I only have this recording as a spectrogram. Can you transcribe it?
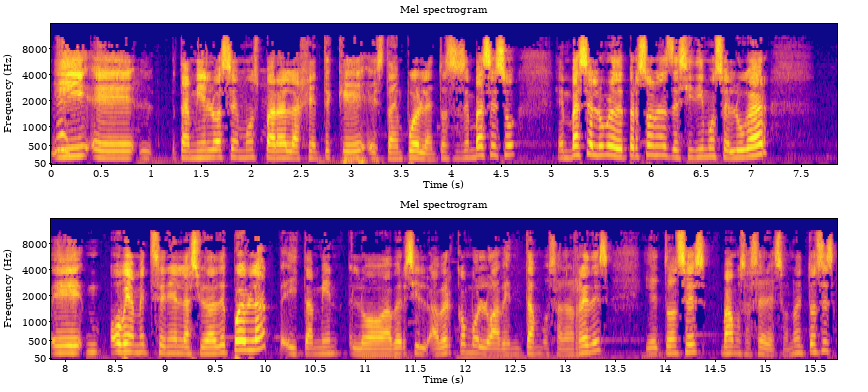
Y eh, también lo hacemos para la gente que está en Puebla. Entonces, en base a eso, en base al número de personas, decidimos el lugar. Eh, obviamente sería en la ciudad de Puebla y también lo a ver si a ver cómo lo aventamos a las redes y entonces vamos a hacer eso, ¿no? Entonces,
